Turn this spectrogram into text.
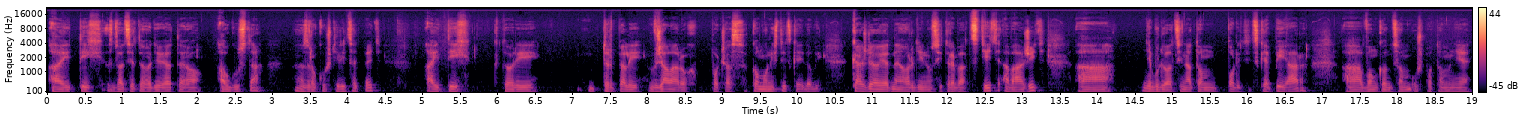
aj tých z 29. augusta z roku 1945, aj tých ktorí trpeli v žalároch počas komunistickej doby. Každého jedného hrdinu si treba ctiť a vážiť a nebudovať si na tom politické PR a vonkoncom už potom nie e,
